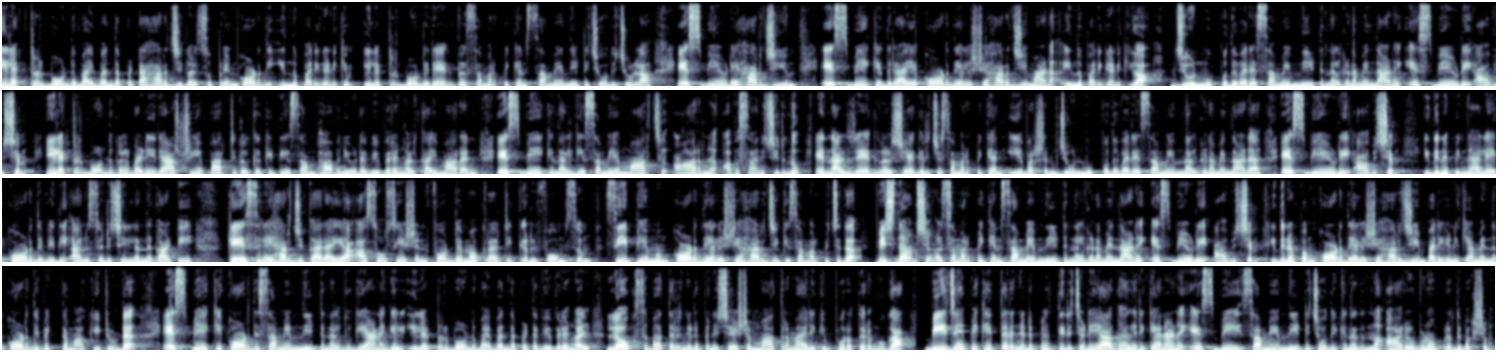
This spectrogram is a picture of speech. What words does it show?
Electoral ബോണ്ടുമായി ബന്ധപ്പെട്ട ഹർജികൾ supreme കോടതി ഇന്ന് പരിഗണിക്കും. ഇലക്ട്രൽ ബോണ്ട് രേഖകൾ സമർപ്പിക്കാൻ സമയം നീട്ടി ചോദിച്ചുള്ള എസ് ബി ഐയുടെ ഹർജിയും എസ് ബി ഐക്കെതിരായ കോടതിയലക്ഷ്യ ഹർജിയുമാണ് ഇന്ന് പരിഗണിക്കുക. ജൂൺ മുപ്പത് വരെ സമയം നീട്ടി നൽകണമെന്നാണ് എസ് ബി ഐയുടെ ആവശ്യം. ഇലക്ട്രൽ ബോണ്ടുകൾ വഴി രാഷ്ട്രീയ പാർട്ടികൾക്ക് കിട്ടിയ സംഭാവനയുടെ വിവരങ്ങൾ കൈമാറാൻ എസ് ബി ഐക്ക് നൽകിയ സമയം മാർച്ച് ആറിന് അവസാനിച്ചിരുന്നു. എന്നാൽ രേഖകൾ ശേഖരിച്ച് സമർപ്പിക്കാൻ ഈ വർഷം ജൂൺ മുപ്പത് വരെ സമയം നൽകണമെന്നാണ് എസ് ബി ഐയുടെ ആവശ്യം. ഇതിന് പിന്നാലെ കോടതി വിധി അനുസരിച്ചില്ലെന്ന് കാട്ടി കേസിലെ ഹർജിക്കാരായ അസോസിയേഷൻ ഫോർ ഡെമോക്രാറ്റിക് റിഫോംസും സി പി എമ്മും കോടതിയലക്ഷ്യ ഹർജിക്ക് സമർപ്പിച്ചത്. വിശദാംശങ്ങൾ സമർപ്പിക്കാൻ സമയം നീട്ടി നൽകണമെന്നാണ് എസ് ബിയുടെ ആവശ്യം. ഇതിനൊപ്പം കോടതിയലക്ഷ്യ ഹർജിയും പരിഗണിക്കാമെന്ന് കോടതി വ്യക്തമാക്കിയിട്ടുണ്ട്. എസ് ബി ഐക്ക് കോടതി സമയം നീട്ടി നൽകുകയാണെങ്കിൽ ഇലക്ട്രൽ ബോണ്ടുമായി ബന്ധപ്പെട്ട വിവരങ്ങൾ ലോക്സഭാ തെരഞ്ഞെടുപ്പിന് ശേഷം മാത്രമായിരിക്കും പുറത്തിറങ്ങുക. ബി ജെ പിക്ക് തെരഞ്ഞെടുപ്പിൽ തിരിച്ചടിയാകാതിരിക്കാനാണ് എസ് ബി ഐ സമയം നീട്ടി ചോദിക്കുന്നതെന്ന ആരോപണവും പ്രതിപക്ഷം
